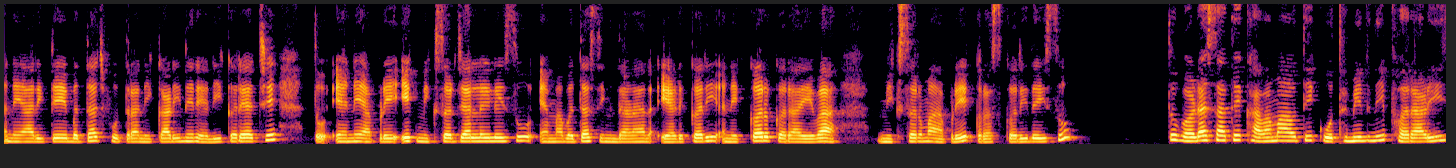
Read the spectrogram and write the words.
અને આ રીતે બધા જ ફોતરા નીકાળીને રેડી કર્યા છે. તો એને આપણે એક મિક્સર જાર લઈ લઈશું. એમાં બધા સિંગદાણા એડ કરી અને કરકરા એવા મિક્સરમાં આપણે ક્રશ કરી દઈશું. તો વડા સાથે ખાવામાં આવતી કોથમીરની ફરાળી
